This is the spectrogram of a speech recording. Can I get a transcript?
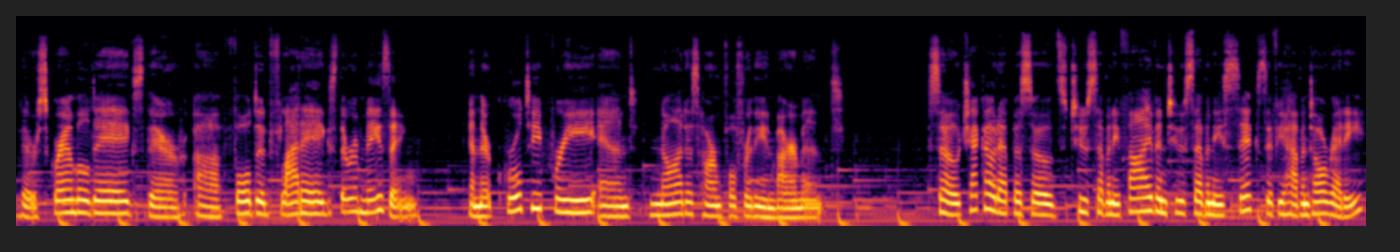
They're scrambled eggs, they're uh, folded flat eggs, they're amazing and they're cruelty free and not as harmful for the environment. So, check out episodes 275 and 276 if you haven't already,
